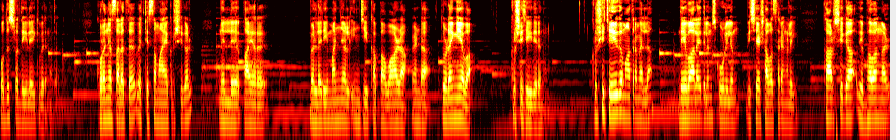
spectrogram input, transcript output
പൊതുശ്രദ്ധയിലേക്ക് വരുന്നത്. കുറഞ്ഞ സ്ഥലത്ത് വ്യത്യസ്തമായ കൃഷികൾ നെല്ല് പയറ് വെള്ളരി മഞ്ഞൾ ഇഞ്ചി കപ്പ വാഴ വേണ്ട തുടങ്ങിയവ കൃഷി ചെയ്തിരുന്നു. കൃഷി ചെയ്യുക മാത്രമല്ല ദേവാലയത്തിലും സ്കൂളിലും വിശേഷ അവസരങ്ങളിൽ കാർഷിക വിഭവങ്ങൾ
